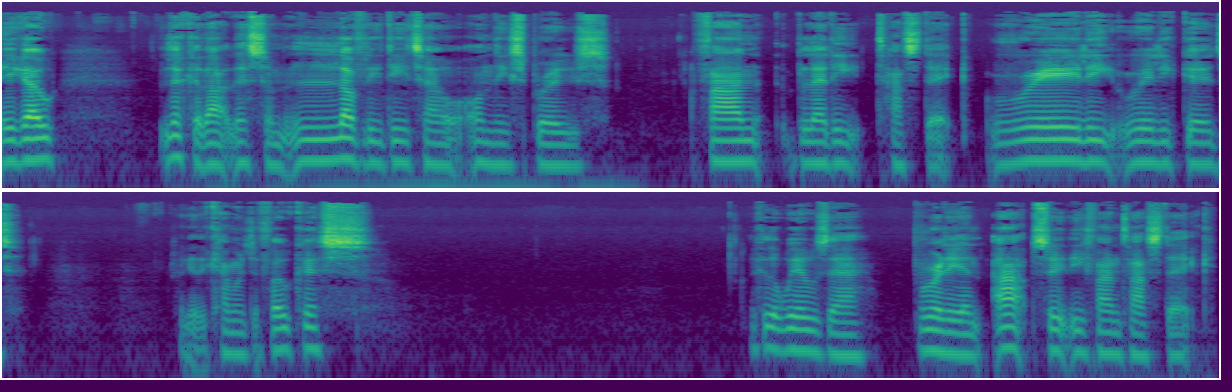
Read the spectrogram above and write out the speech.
There you go. Look at that. There's some lovely detail on these sprues. Fan bloody tastic. Really, really good. Try get the camera to focus. Look at the wheels there. Brilliant. Absolutely fantastic.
